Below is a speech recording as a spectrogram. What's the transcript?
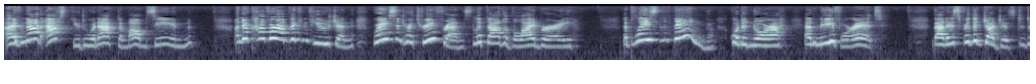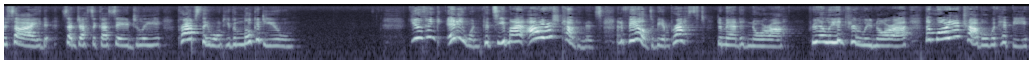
I have not asked you to enact a mob scene. Under cover of the confusion, Grace and her three friends slipped out of the library. The play's the thing, quoted Nora, and me for it. That is for the judges to decide, said Jessica sagely. Perhaps they won't even look at you. Do you think anyone could see my Irish countenance and fail to be impressed? demanded Nora. Really and truly, Nora, the more you travel with Hippy,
